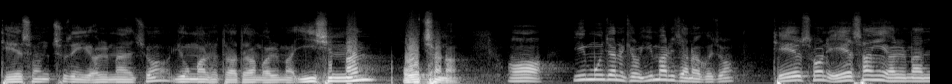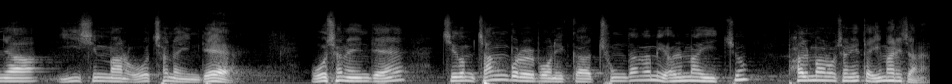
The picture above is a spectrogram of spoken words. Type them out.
대손 추정이 얼마죠? 6만 원더 더하면 얼마? 20만 5천 원. 어, 이 문제는 결국 이 말이잖아. 그죠? 대손 예상이 얼마냐? 20만 5천 원인데, 5천 원인데, 지금 장부를 보니까 충당금이 얼마 있죠? 8만 5천 원 있다. 이 말이잖아.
